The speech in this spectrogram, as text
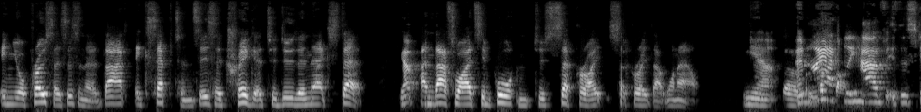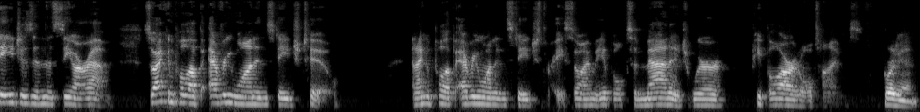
in your process, isn't it? That acceptance is a trigger to do the next step. yep And that's why it's important to separate separate that one out. Yeah So and i actually have the stages in the crm so i can pull up everyone in stage two and i can pull up everyone in stage three so i'm able to manage where people are at all times Brilliant.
